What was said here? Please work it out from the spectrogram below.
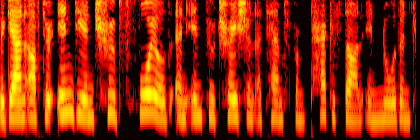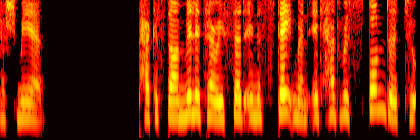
began after Indian troops foiled an infiltration attempt from Pakistan in northern Kashmir. Pakistan military said in a statement it had responded to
